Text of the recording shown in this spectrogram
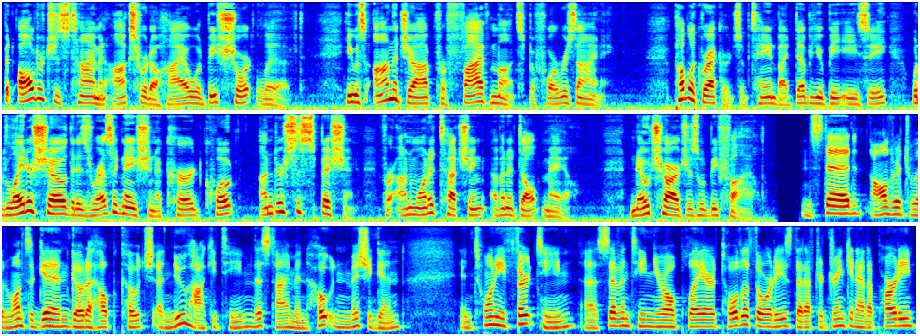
But Aldrich's time in Oxford, Ohio would be short lived. He was on the job for five months before resigning. Public records obtained by WBEZ would later show that his resignation occurred, quote, under suspicion for unwanted touching of an adult male. No charges would be filed. Instead, Aldrich would once again go to help coach a new hockey team, this time in Houghton, Michigan. In 2013, a 17 year old player told authorities that after drinking at a party,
